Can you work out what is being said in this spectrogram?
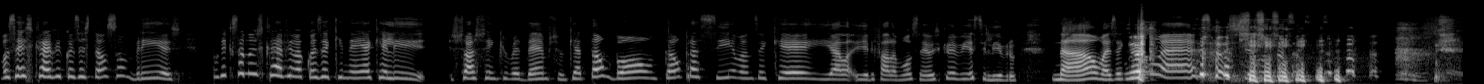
você escreve coisas tão sombrias. Por que que você não escreve uma coisa que nem aquele Shawshank Redemption, que é tão bom, tão pra cima, não sei o quê? E, ela- e ele fala: Moça, eu escrevi esse livro. Não, mas aquilo não é.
